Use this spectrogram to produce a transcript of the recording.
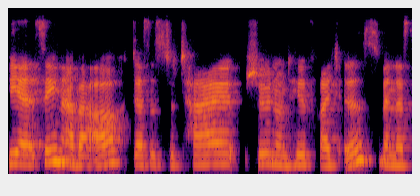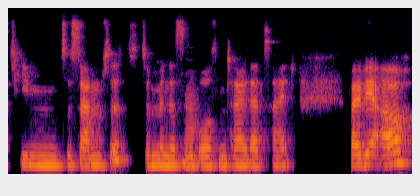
Wir sehen aber auch, dass es total schön und hilfreich ist, wenn das Team zusammensitzt, zumindest ja. einen großen Teil der Zeit, weil wir auch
